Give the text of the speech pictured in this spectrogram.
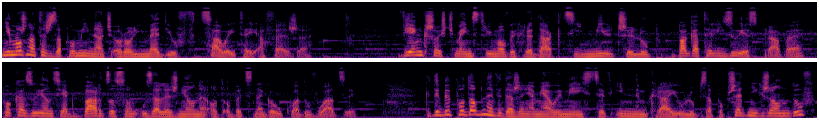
Nie można też zapominać o roli mediów w całej tej aferze. Większość mainstreamowych redakcji milczy lub bagatelizuje sprawę, pokazując, jak bardzo są uzależnione od obecnego układu władzy. Gdyby podobne wydarzenia miały miejsce w innym kraju lub za poprzednich rządów,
